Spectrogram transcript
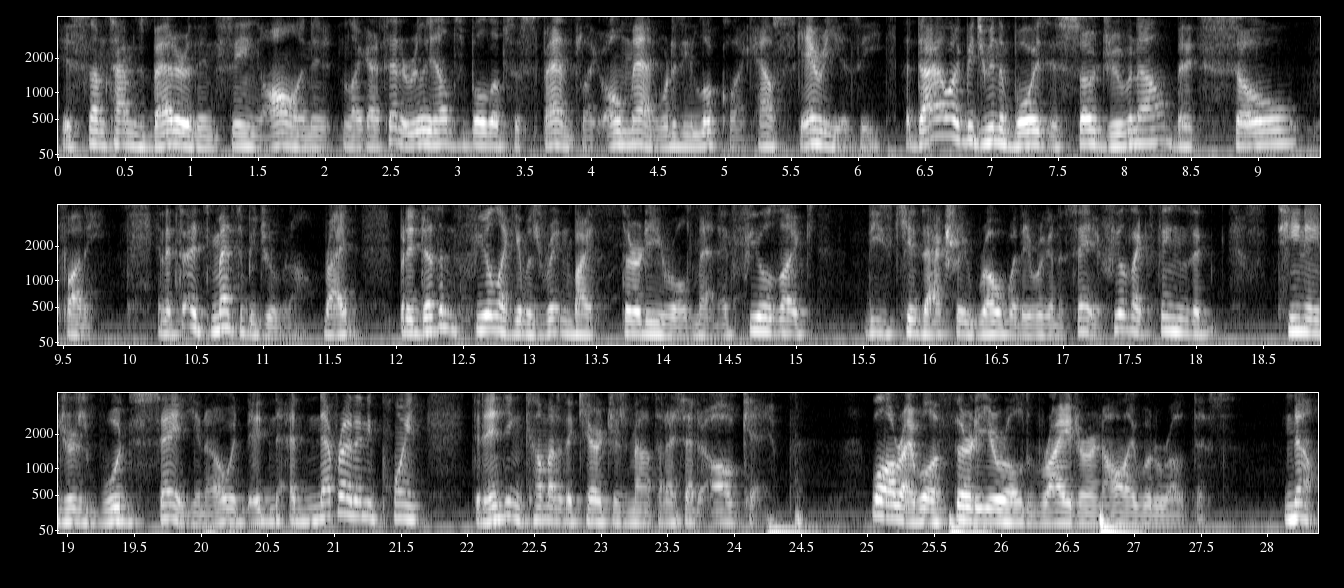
is sometimes better than seeing all, and it, like I said, it really helps build up suspense. Like, oh man, what does he look like? How scary is he? The dialogue between the boys is so juvenile, but it's so funny. And it's it's meant to be juvenile, right? But it doesn't feel like it was written by 30 year old men. It feels like these kids actually wrote what they were going to say. It feels like things that teenagers would say, you know? It, it, it, never at any point did anything come out of the character's mouth and I said, okay, well, all right, well, a 30 year old writer in Hollywood wrote this. No,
